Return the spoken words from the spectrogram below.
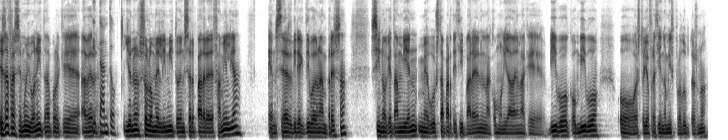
Es una frase muy bonita porque, a ver, tanto? yo no solo me limito en ser padre de familia, en ser directivo de una empresa, sino que también me gusta participar en la comunidad en la que vivo, convivo o estoy ofreciendo mis productos. ¿no?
